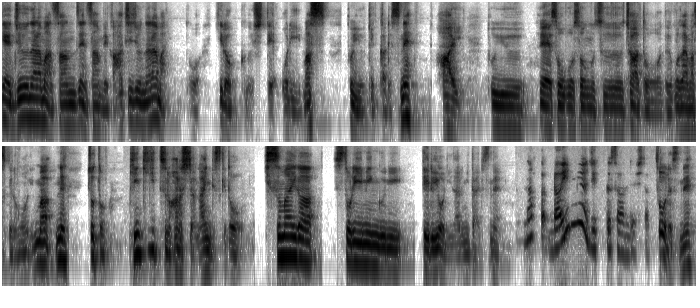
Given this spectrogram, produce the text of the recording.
えー17万3387枚を記録しておりますという結果ですね。はい。という、えー総合ソングスチャートでございますけども、今ね、ちょっと KinKiKids の話ではないんですけど、キスマイがストリーミングに出るようになるみたいですね。なんか LINE ミュージックさんでしたっけ？そうですね。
